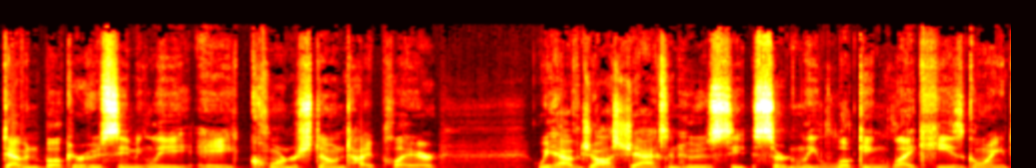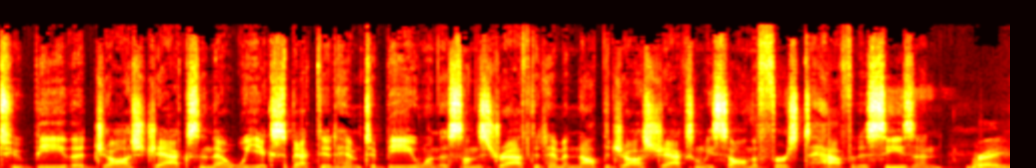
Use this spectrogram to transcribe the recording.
Devin Booker, who's seemingly a cornerstone type player. We have Josh Jackson, who's certainly looking like he's going to be the Josh Jackson that we expected him to be when the Suns drafted him, and not the Josh Jackson we saw in the first half of the season. Right.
